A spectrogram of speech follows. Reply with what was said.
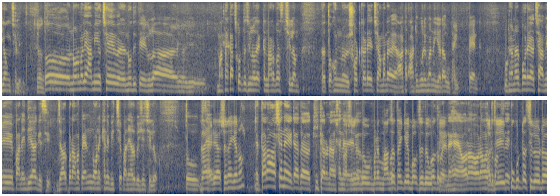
ইয়ং ছেলে। তো নর্মালি আমি হচ্ছে নদীতে এগুলা মাথা কাজ করতেছিল একটা নার্ভাস ছিলাম। তখন শর্টকাটে হচ্ছে আমার আঁটু পরিমাণ ইয়াটা উঠাই প্যান্ট উঠানোর পরে আছে আমি পানি দিয়া গেছি। যার পর আমার প্যান্ট অনেকখানি বিচ্ছে পানি আরও বেশি ছিল। তো গায়ে আসে না কেন? তারা আসে না এটা কি কারণে আসে না কিন্তু মানে মাঝা থেকে বলছে যে বলতে। পারি না হ্যাঁ ওরা ওরা হয়তো যে পুকুরটা ছিল ওটা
